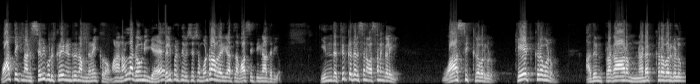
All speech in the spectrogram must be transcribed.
வார்த்தைக்கு நான் செவி கொடுக்கிறேன் என்று நாம் நினைக்கிறோம். ஆனா நல்லா கவனிங்க. வெளிப்படுத்தின விசேஷம் ஒன்றாவது அதிகாரத்துல வாசித்தீங்கன்னா தெரியும். இந்த தீர்க்க தரிசன வசனங்களை வாசிக்கிறவர்களும் கேட்கிறவனும் அதன் பிரகாரம் நடக்கிறவர்களும்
